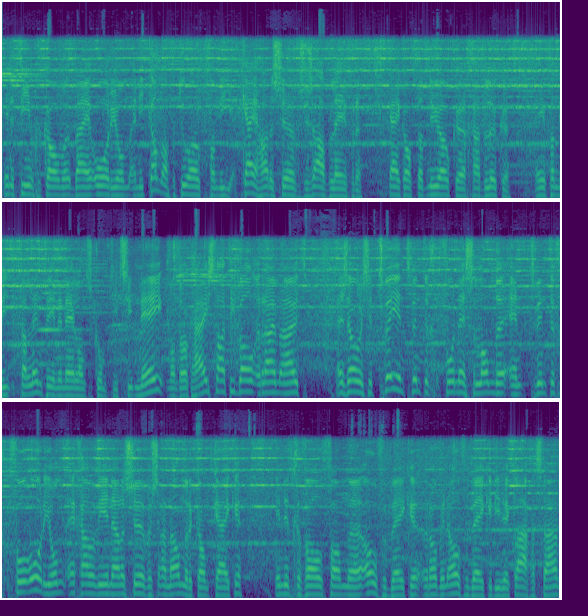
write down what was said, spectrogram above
in het team gekomen bij Orion. En die kan af en toe ook van die keiharde services afleveren. Kijken of dat nu ook uh, gaat lukken. Een van die talenten in de Nederlandse competitie. Nee, want ook hij slaat die bal ruim uit. En zo is het 22 voor Nesselanden en 20 voor Orion. En gaan we weer naar een service aan de andere kant kijken. In dit geval van uh, Overbeke, Robin Overbeke die weer klaar gaat staan.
